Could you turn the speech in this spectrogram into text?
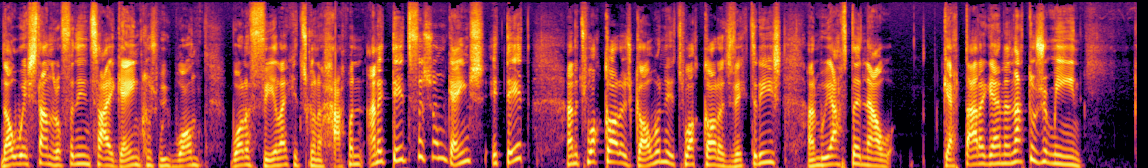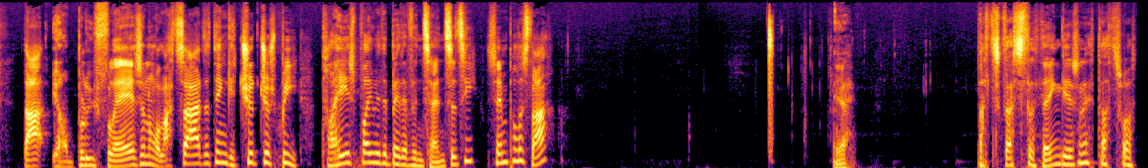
no, we're standing up for the entire game because we want want to feel like it's going to happen. And it did for some games. It did. And it's what got us going. It's what got us victories. And we have to now get that again. And that doesn't mean that, you know, blue flares and all that side of thing. It should just be players play with a bit of intensity. Simple as that. Yeah. That's that's the thing, isn't it? That's what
